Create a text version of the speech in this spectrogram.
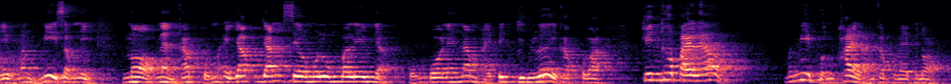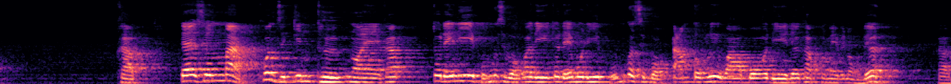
ดีของมันมีสำนินอกนั่นครับ ผมไอ้ยับยั้งเซลล์มะลุมมะเร็งเนี่ยผมบอแนะนำให้ไปกินเลยครับเพราะว่ากินเข้าไปแล้ว มันมีผลภายหลังครับพ่อแม่พี่น้องครับ แต่ส่วนมากคนสิกินถึกหน่อยครับตัวใดดีผมก็สิบอกว่าดี ตัวใดบ่ดี ผมก็สิบอกตามตรงเลยว่าบ่ดีเด้อครับพ่อแม่พี่น้องเด้อครับ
